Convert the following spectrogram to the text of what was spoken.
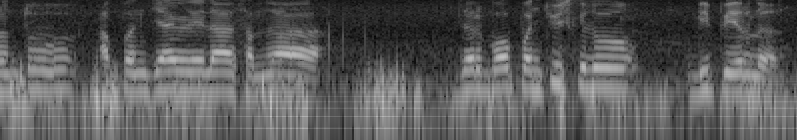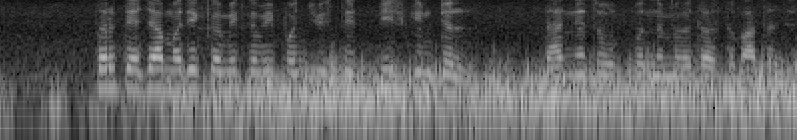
परंतु आपण ज्या वेळेला समजा जर ब पंचवीस किलो बी पेरलं तर त्याच्यामध्ये कमीत कमी पंचवीस ते तीस क्विंटल धान्याचं उत्पन्न मिळत असतं भाताचं.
